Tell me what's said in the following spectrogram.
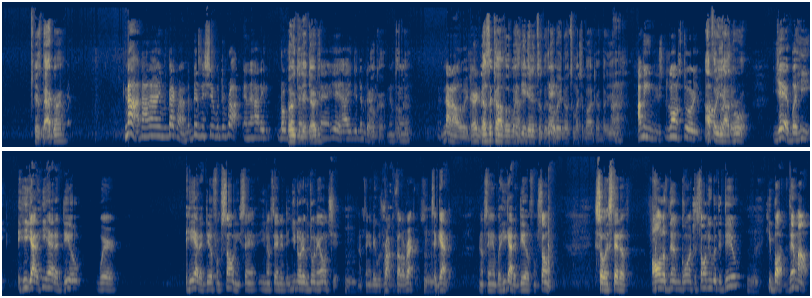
His background. Nah, nah, not even background. The business shit with the Rock and how they broke Oh, he up. did that you know dirty? Yeah, how he did them dirty. Okay, You know what I'm okay. saying? Not all the way dirty. That's a convo we have to get into because I already know too much about that. But yeah, I mean, long story. I thought he outgrew him. Yeah, but he he got he had a deal where he had a deal from Sony saying, you know what I'm saying, that, you know they was doing their own shit. You know what I'm saying? They was Roc-A-Fella Records mm-hmm. together. You know what I'm saying? But he got a deal from Sony. So instead of all of them going to Sony with the deal, mm-hmm. he bought them out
